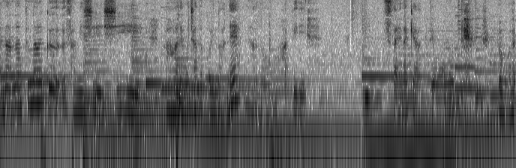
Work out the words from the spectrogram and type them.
あななんとなく寂しいしああでもちゃんとこういうのはねあのはっきり伝えなきゃっても思ってる のもある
